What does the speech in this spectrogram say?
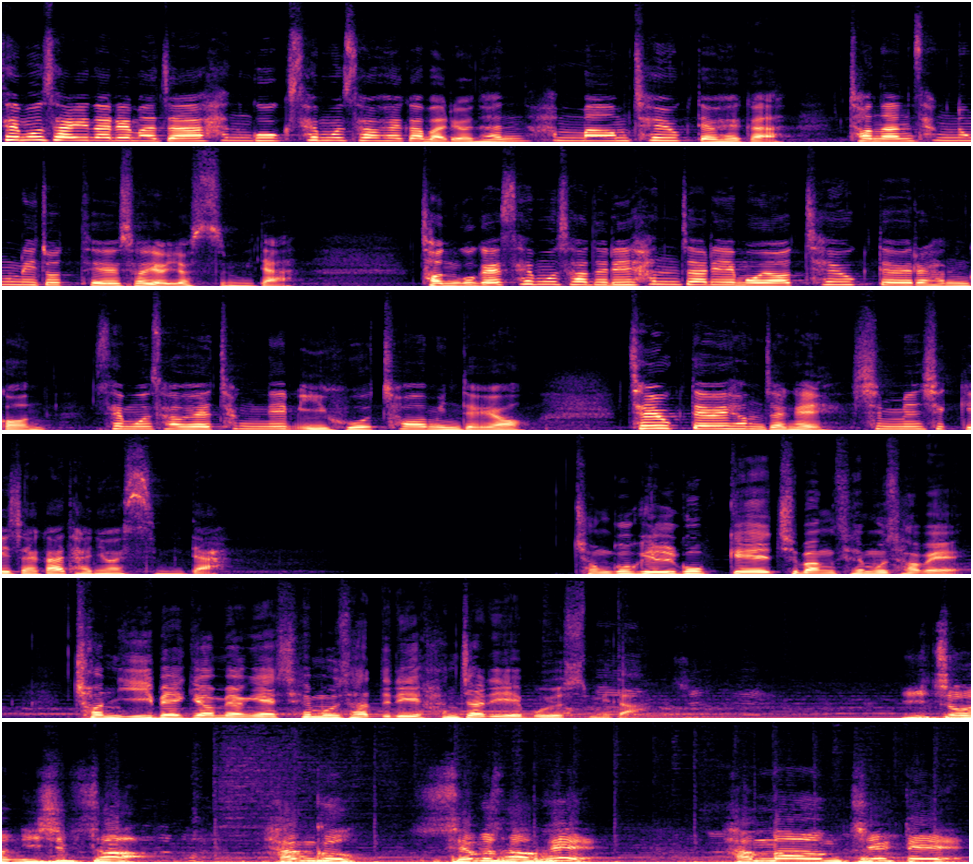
세무사의 날을 맞아 한국 세무사회가 마련한 한마음 체육대회가 천안 상농리조트에서 열렸습니다. 전국의 세무사들이 한자리에 모여 체육대회를 한 건 세무사회 창립 이후 처음인데요. 체육대회 현장에 신민식 기자가 다녀왔습니다. 전국 7개 지방 세무사회 1,200여 명의 세무사들이 한자리에 모였습니다. 2024 한국 세무사회 한마음 체육대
